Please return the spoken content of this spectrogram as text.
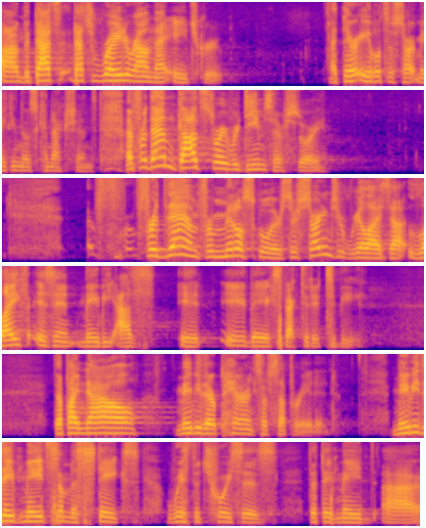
um, but that's, that's right around that age group that they're able to start making those connections. And for them, God's story redeems their story. For them, for middle schoolers, they're starting to realize that life isn't maybe as it, it, they expected it to be. That by now, maybe their parents have separated. Maybe they've made some mistakes with the choices that they've made, uh,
